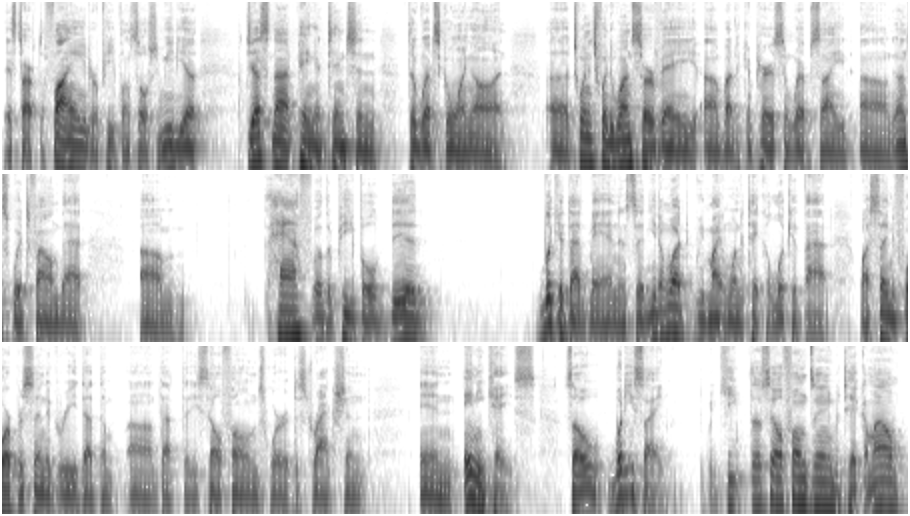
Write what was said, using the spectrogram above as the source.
they start to fight, or people on social media just not paying attention to what's going on. A 2021 survey uh, by the comparison website uh, Uswitch found that um, half of the people did look at that ban and said, you know what, we might want to take a look at that. While 74% agreed that the uh, that the cell phones were a distraction in any case. So, what do you say? Do we keep the cell phones in? We take them out?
